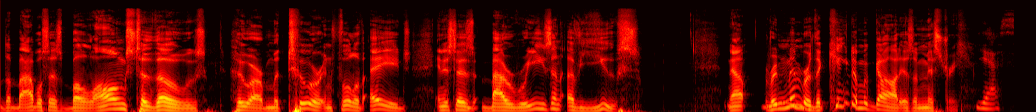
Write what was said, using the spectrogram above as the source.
the Bible says belongs to those who are mature and full of age, and it says by reason of use. Now, mm-hmm. remember, the kingdom of God is a mystery. Yes.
